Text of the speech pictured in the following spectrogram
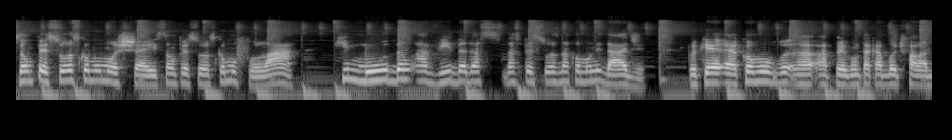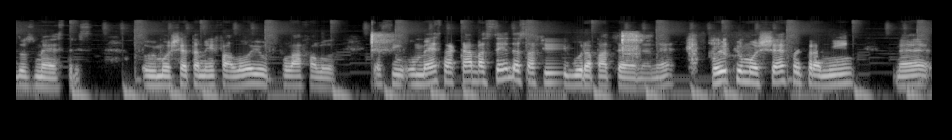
são pessoas como Moshe e são pessoas como Fulá que mudam a vida das, das pessoas na comunidade. Porque é como a, a pergunta acabou de falar dos mestres. O Moshe também falou e o Fulá falou. Assim, o mestre acaba sendo essa figura paterna, né? Foi o que o Moshe foi para mim, né?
